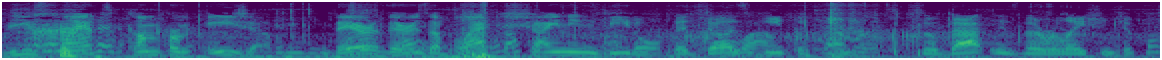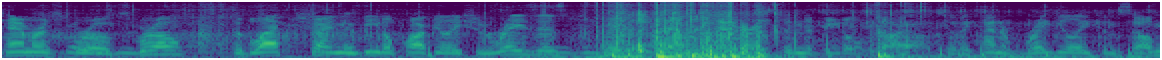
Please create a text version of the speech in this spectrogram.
These plants come from Asia. There, there is a black shining beetle that does eat the tamarisk. So that is their relationship. The tamarisk groves grow, the black shining beetle population raises, they eat down and the beetles die off. So they kind of regulate themselves.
